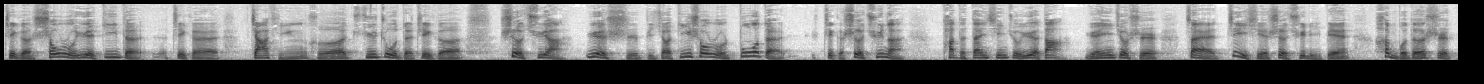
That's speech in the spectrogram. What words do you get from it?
这个收入越低的这个家庭和居住的这个社区啊，越是比较低收入多的这个社区呢。他的担心就越大，原因就是在这些社区里边，恨不得是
